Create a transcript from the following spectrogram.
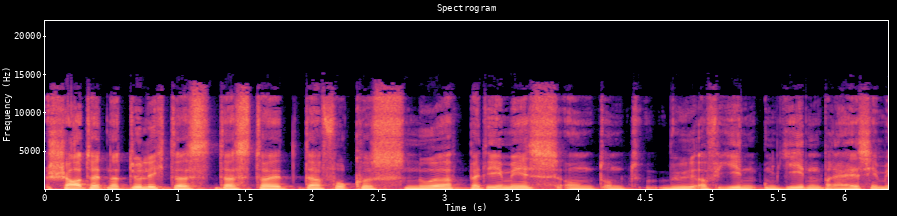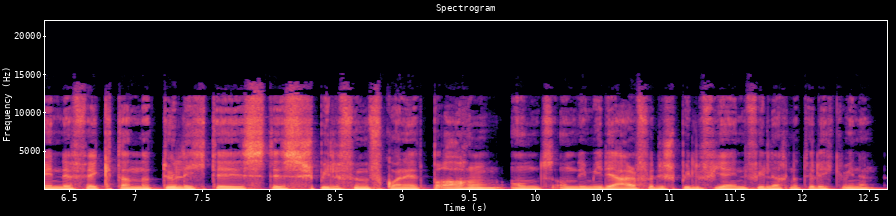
schaut halt natürlich, dass, dass da halt der Fokus nur bei dem ist und, und will auf jeden, um jeden Preis im Endeffekt dann natürlich das, das Spiel 5 gar nicht brauchen und, und im Idealfall das Spiel 4 in Villach natürlich gewinnen.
